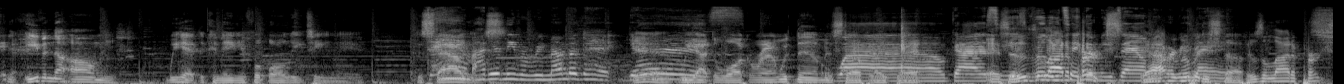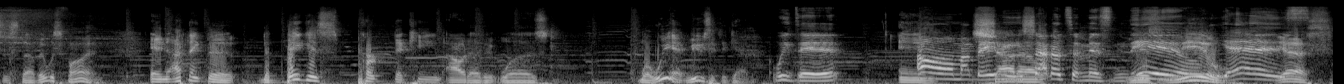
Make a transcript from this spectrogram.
Yeah, even the um, we had the Canadian Football League team there. The Damn, I didn't even remember that. Yes. Yeah, we got to walk around with them and stuff like that. Wow, guys, so it was really a lot of perks. yeah, I remember this stuff. It was a lot of perks and stuff. It was fun, and I think the the biggest perk that came out of it was, well, we had music together. We did. And Oh, my baby! Shout Shout out, out, to Miss Neil. Yes. Yes.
